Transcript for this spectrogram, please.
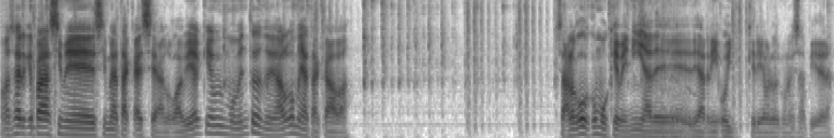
Vamos a ver qué pasa si me, si me ataca ese algo. Había aquí un momento donde algo me atacaba. O sea, algo como que venía de, de arriba. Uy, quería hablar con esa piedra.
